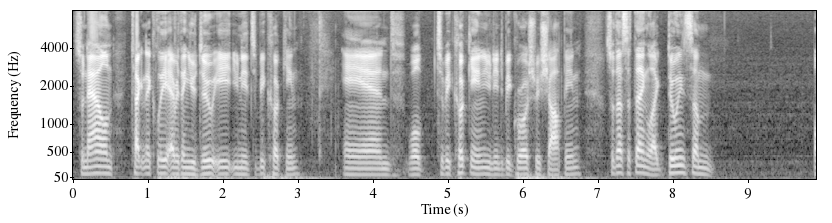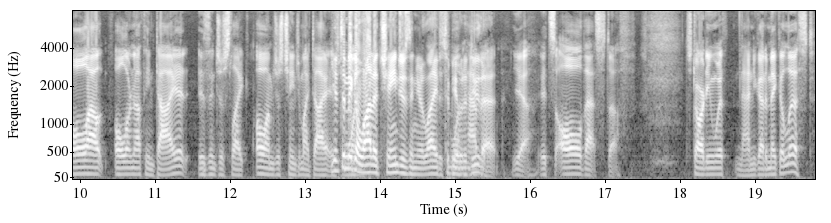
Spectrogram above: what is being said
So now, technically, everything you do eat, you need to be cooking. And, well, to be cooking, you need to be grocery shopping. So that's the thing, like, doing some all out, all or nothing diet isn't just like, oh, I'm just changing my diet. You have to make a lot of changes in your life to be able to do that. Yeah, it's all that stuff. Starting with, now you got to make a list.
